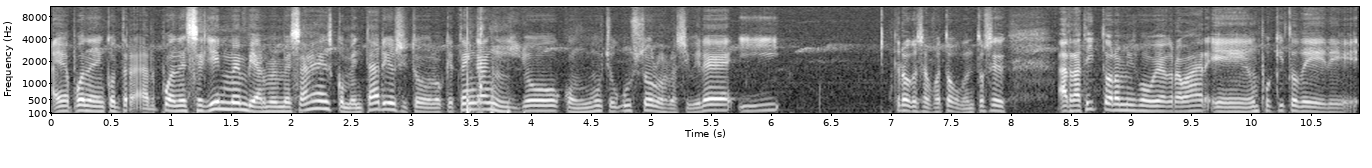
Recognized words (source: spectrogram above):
Ahí me pueden encontrar, pueden seguirme, enviarme mensajes, comentarios y todo lo que tengan. Y yo con mucho gusto los recibiré y creo que se fue todo. Entonces, al ratito ahora mismo voy a grabar eh, un poquito de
